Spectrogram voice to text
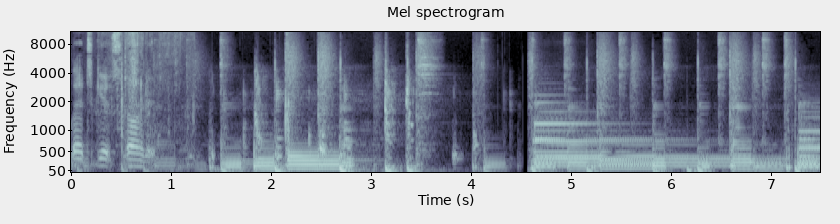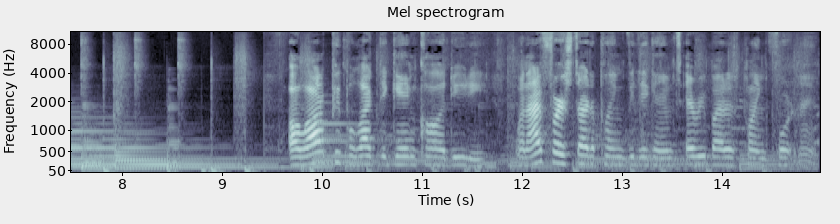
let's get started. A lot of people like the game Call of Duty. When I first started playing video games, everybody was playing Fortnite.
